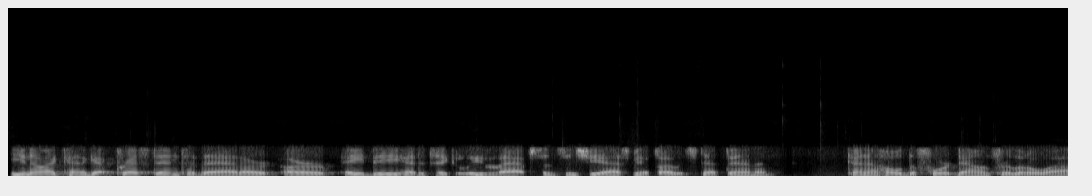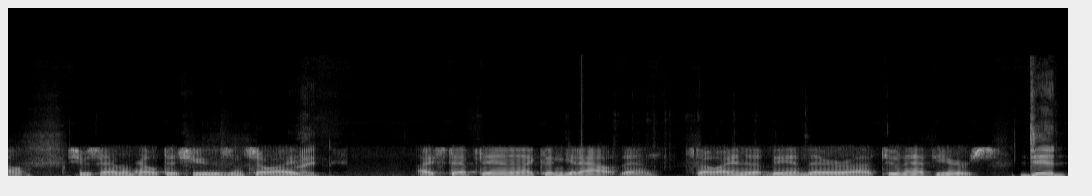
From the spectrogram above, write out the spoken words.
you know, I kind of got pressed into that. Our our AD had to take a leave of absence, and she asked me if I would step in and kind of hold the fort down for a little while. She was having health issues, and so I right. I stepped in and I couldn't get out then. So I ended up being there uh, two and a half years. Did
